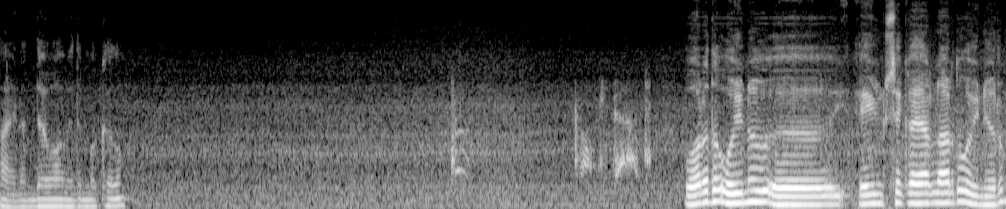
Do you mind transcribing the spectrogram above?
Aynen devam edin bakalım. Bu arada oyunu e, en yüksek ayarlarda oynuyorum.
